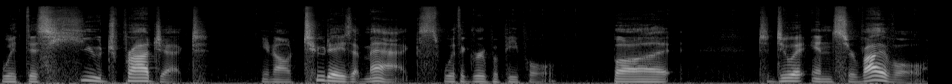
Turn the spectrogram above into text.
with this huge project, you know, two days at max with a group of people. But to do it in survival,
